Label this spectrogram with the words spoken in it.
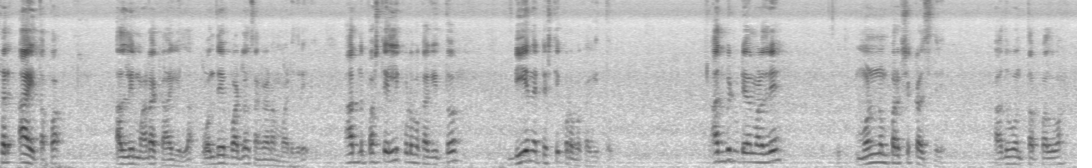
ಸರಿ, ಆಯ್ತಪ್ಪ. ಅಲ್ಲಿ ಮಾಡೋಕ್ಕಾಗಿಲ್ಲ. ಒಂದೇ ಬಾಟ್ಲಲ್ಲಿ ಸಂಗ್ರಹಣೆ ಮಾಡಿದ್ರಿ. ಅದನ್ನ ಫಸ್ಟ್ ಎಲ್ಲಿ ಕೊಡಬೇಕಾಗಿತ್ತು? ಡಿ ಎನ್ ಎ ಟೆಸ್ಟಿಗೆ ಕೊಡಬೇಕಾಗಿತ್ತು. ಅದು ಬಿಟ್ಬಿಟ್ಟು ಏನು ಮಾಡಿದ್ರಿ? ಮಣ್ಣು ಪರೀಕ್ಷೆ ಕಳಿಸಿದ್ರಿ. ಅದು ಒಂದು ತಪ್ಪಲ್ವಾ?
